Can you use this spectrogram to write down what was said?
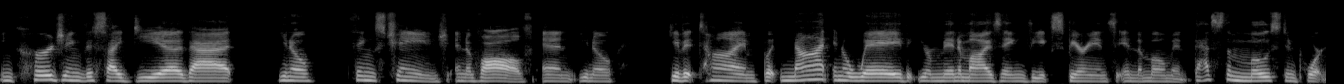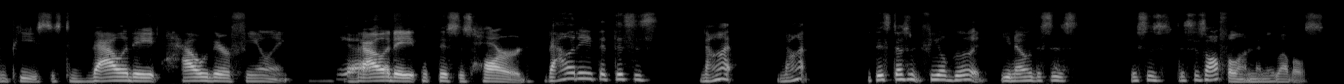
encouraging this idea that you know things change and evolve and you know give it time but not in a way that you're minimizing the experience in the moment that's the most important piece is to validate how they're feeling Yeah. validate that this is hard validate that this is not not this doesn't feel good you know this is this is this is awful on many levels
